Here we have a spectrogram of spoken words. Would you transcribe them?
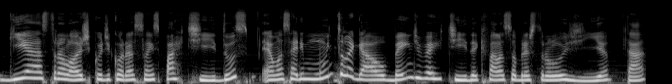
Guia Astrológico de Corações Partidos. É uma série muito legal, bem divertida, que fala sobre astrologia, tá?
